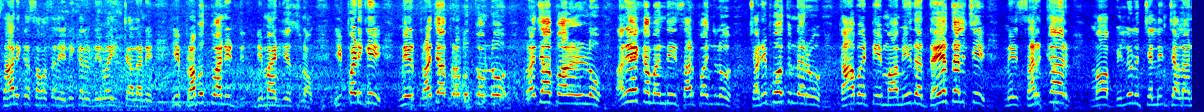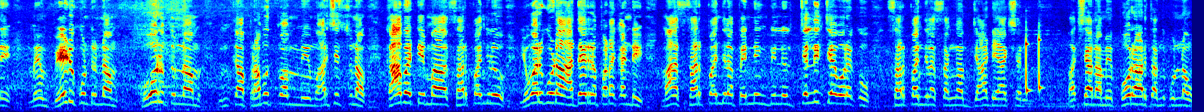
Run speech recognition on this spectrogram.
స్థానిక సంస్థల ఎన్నికలు నిర్వహించాలని ఈ ప్రభుత్వాన్ని డిమాండ్ చేస్తున్నాం. ఇప్పటికీ మీరు ప్రజా ప్రభుత్వంలో ప్రజాపాలనలో అనేక మంది సర్పంచ్లు చనిపోతున్నారు కాబట్టి మా మీద దయతలిచి మీ సర్కార్ మా బిల్లులు చెల్లించాలని మేము వేడుకుంటున్నాం. కోరుతున్నాం ఇంకా ప్రభుత్వం మేము హర్షిస్తున్నాం. కాబట్టి మా సర్పంచులు ఎవరు కూడా అధైర్యపడకండి. మా సర్పంచుల పెండింగ్ బిల్లులు చెల్లించే వరకు సర్పంచుల సంఘం జాట్ యాక్షన్ పక్షాన మేము పోరాడుతందుకున్నాం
